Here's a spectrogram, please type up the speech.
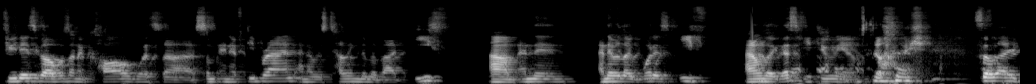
a few days ago, I was on a call with uh, some NFT brand, and I was telling them about ETH, um, and then and they were like, "What is ETH?" And I was like, "That's Ethereum." So like, so like,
